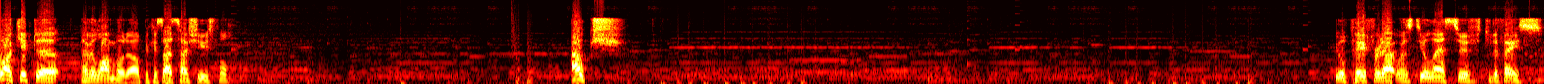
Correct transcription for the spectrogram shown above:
Want to keep the heavy longbow though, because that's actually useful. Ouch! You'll pay for that with a steel lance to, to the face.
